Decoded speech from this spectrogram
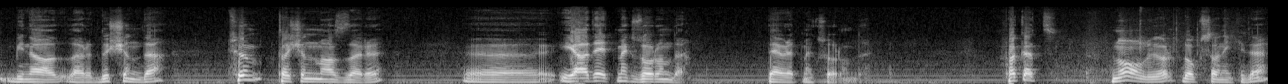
binaları dışında tüm taşınmazları e, iade etmek zorunda devretmek zorunda. Fakat ne oluyor 92'de?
